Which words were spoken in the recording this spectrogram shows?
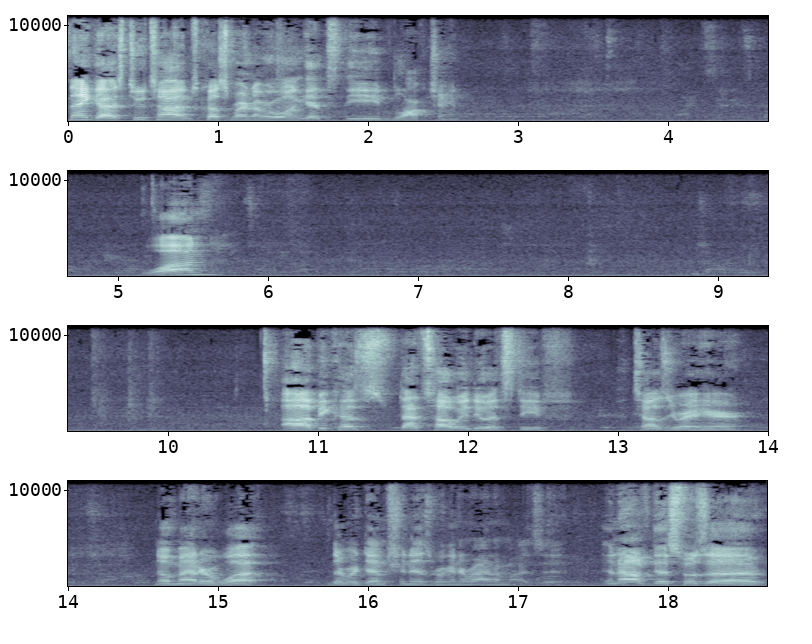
Snake Eyes two times. Customer number one gets the blockchain. One. Uh, because that's how we do it, Steve. It tells you right here. No matter what the redemption is, we're going to randomize it. And now, if this was a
